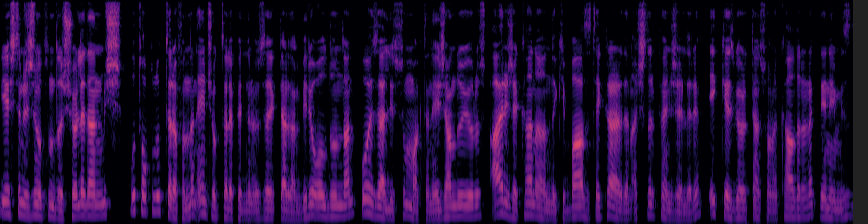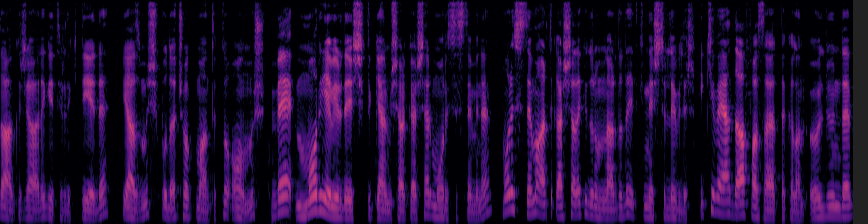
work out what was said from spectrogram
Geliştirici notunda da şöyle denmiş. Bu topluluk tarafından en çok talep edilen özelliklerden biri olduğundan bu özelliği sunmaktan heyecan duyuyoruz. Ayrıca kan ağındaki bazı tekrar eden açılır pencereleri ilk kez gördükten sonra kaldırarak deneyimimizi daha akıcı hale getirdik diye de yazmış. Bu da çok mantıklı olmuş. Ve Mori'ye bir değişiklik gelmiş arkadaşlar Mori sistemine. Mori sistemi artık aşağıdaki durumlarda da etkinleştirilebilir. İki veya daha fazla hayatta kalan öldüğünde,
